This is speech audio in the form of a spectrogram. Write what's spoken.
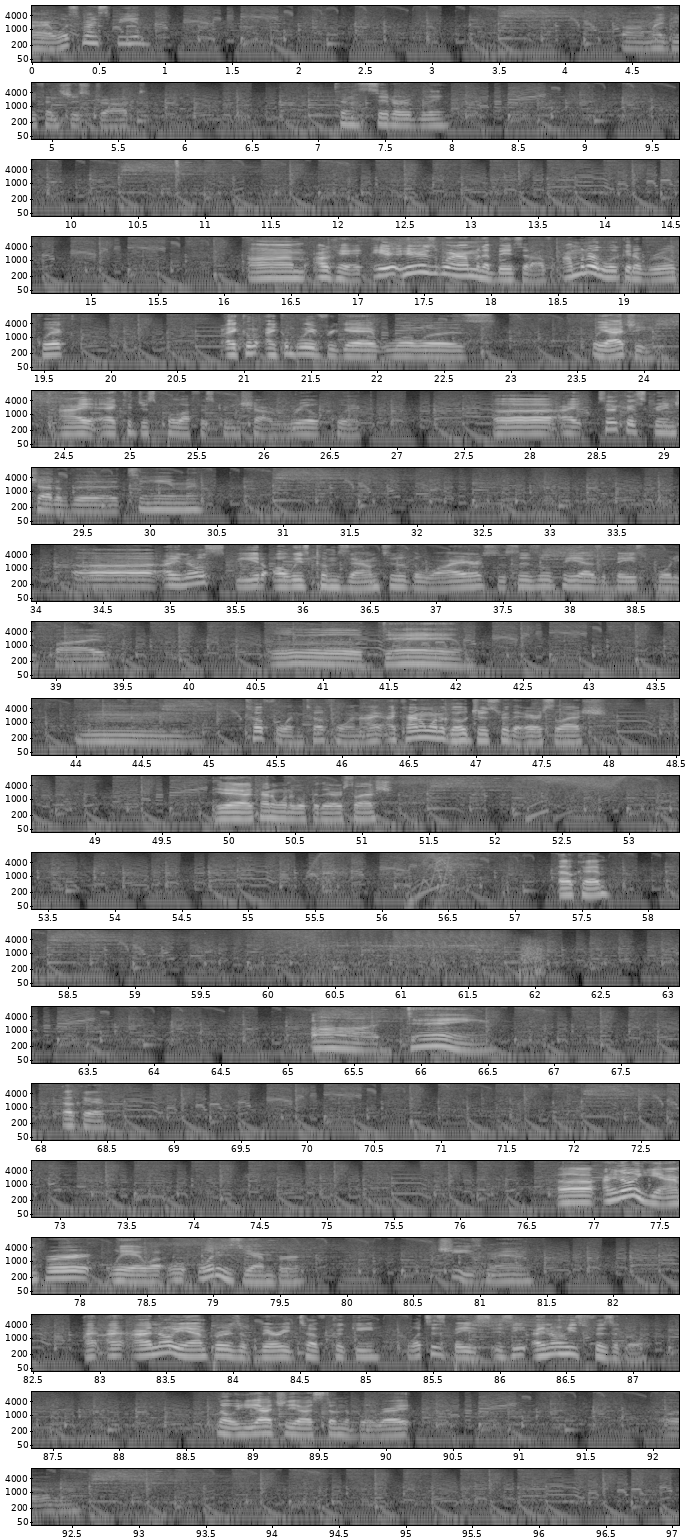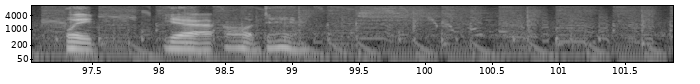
Alright, what's my speed? Oh, my defense just dropped. Considerably. Um, okay, here, here's where I'm gonna base it off. I'm gonna look it up real quick. I, com I completely forget what was... Wait, actually, I, I could just pull off a screenshot real quick. Uh, I took a screenshot of the team. I know speed always comes down to the wire, so Sizzlipede has a base 45. Oh, damn. Hmm tough one, tough one. I, I kind of want to go just for the air slash. Yeah, I kind of want to go for the air slash. Okay. Dang. Okay. Uh, I know Yamper. Wait, what? What is Yamper? Jeez, man. I, I I know Yamper is a very tough cookie. What's his base? Is he? I know he's physical. No, he actually has Thunderbolt, right? Wait. Yeah. Oh, damn.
